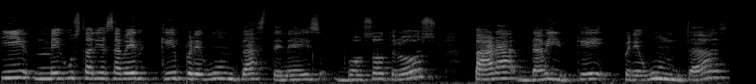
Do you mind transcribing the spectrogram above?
y me gustaría saber qué preguntas tenéis vosotros para David. ¿Qué preguntas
